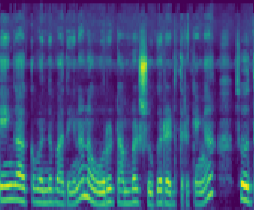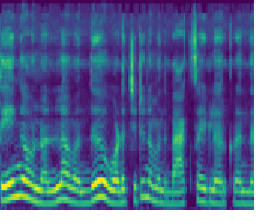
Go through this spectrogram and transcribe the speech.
தேங்காய்க்கு வந்து பார்த்திங்கன்னா நான் ஒரு டம்ளர் சுகர் எடுத்திருக்கேங்க. ஸோ தேங்காவை நல்லா வந்து உடச்சிட்டு நம்ம அந்த பேக் சைடில் இருக்கிற அந்த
